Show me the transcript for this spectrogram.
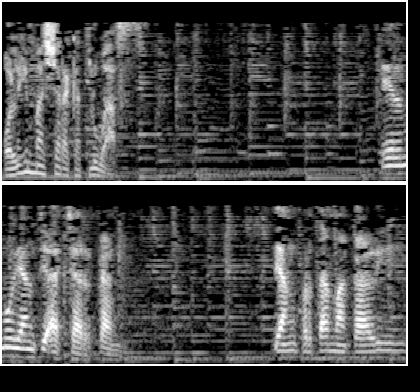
oleh masyarakat luas. Ilmu yang diajarkan yang pertama kali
